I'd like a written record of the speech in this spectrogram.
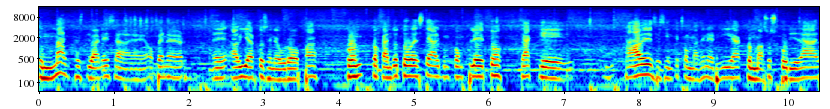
en más festivales eh, open air eh, abiertos en Europa, tocando todo este álbum completo, ya que cada vez se siente con más energía, con más oscuridad,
